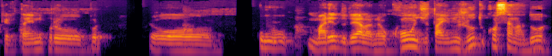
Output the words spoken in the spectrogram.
que ele está indo pro. pro o, o marido dela, né, o conde, está indo junto com o senador,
